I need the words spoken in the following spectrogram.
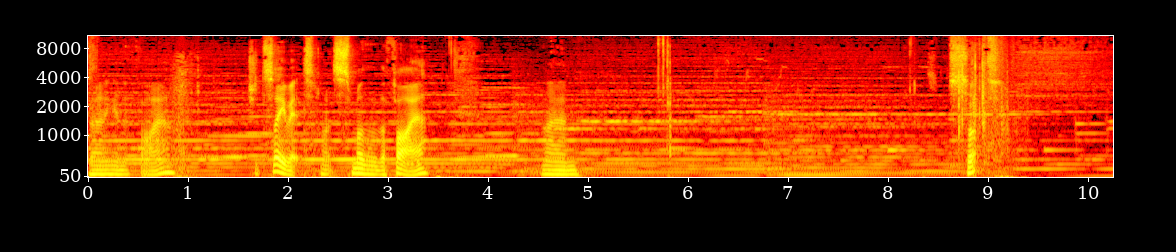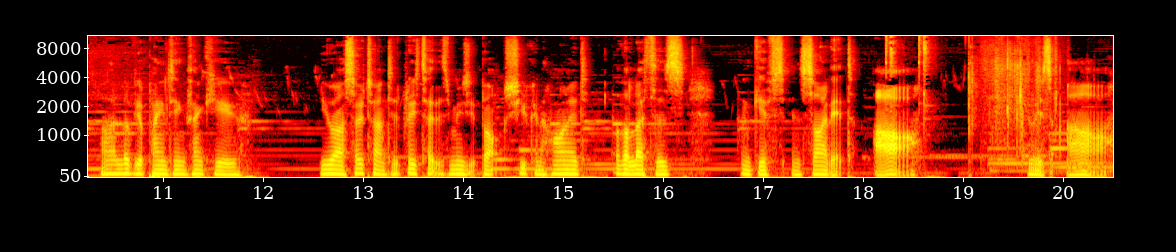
Burning in the fire. Should save it. Let's smother the fire. I love your painting, thank you. You are so talented. Please take this music box. You can hide other letters and gifts inside it. Ah. Who is Ah?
